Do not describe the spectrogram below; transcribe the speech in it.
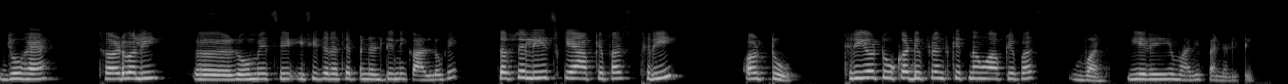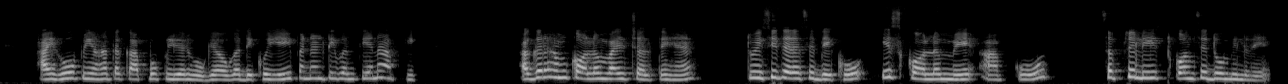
जो है थर्ड वाली रो में से इसी तरह से पेनल्टी निकाल लोगे। सबसे लीस्ट क्या आपके पास? थ्री और टू थ्री और टू का डिफरेंस कितना हुआ आपके पास? वन ये रही हमारी पेनल्टी आई होप यहाँ तक आपको क्लियर हो गया होगा। देखो, यही पेनल्टी बनती है ना आपकी। अगर हम कॉलम वाइज चलते हैं तो इसी तरह से देखो, इस कॉलम में आपको सबसे लीस्ट कौन से दो मिल रहे हैं?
